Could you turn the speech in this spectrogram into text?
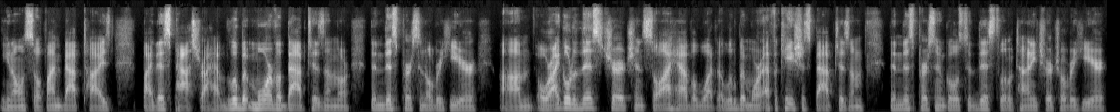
You know so if i'm baptized by this pastor i have a little bit more of a baptism or than this person over here um, or i go to this church and so i have a what a little bit more efficacious baptism than this person who goes to this little tiny church over here.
